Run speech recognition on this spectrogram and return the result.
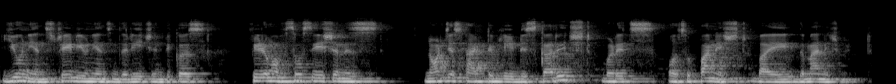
unions, trade unions in the region because freedom of association is not just actively discouraged, but it's also punished by the management.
